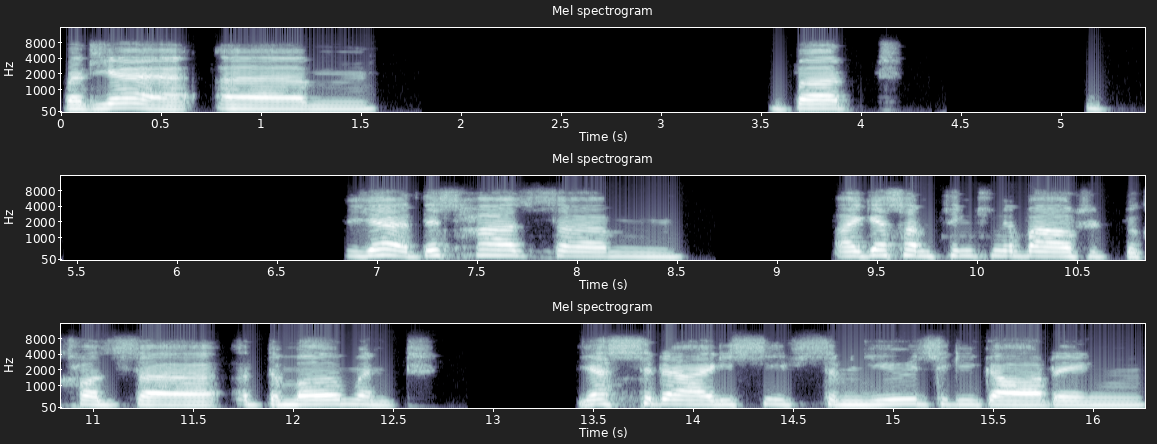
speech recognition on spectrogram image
but yeah um but yeah this has um i guess i'm thinking about it because uh at the moment yesterday i received some news regarding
